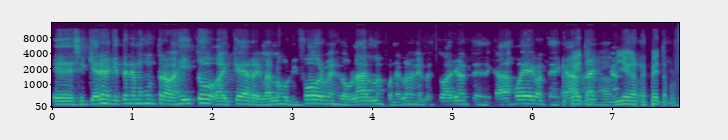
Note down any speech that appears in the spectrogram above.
Eh, si quieres, aquí tenemos un trabajito. Hay que arreglar los uniformes, doblarlos, ponerlos en el vestuario antes de cada juego, antes de cada Respeta, por Flo-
